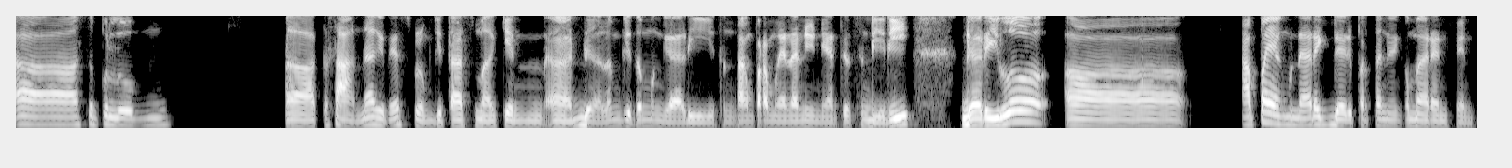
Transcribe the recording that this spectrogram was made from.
uh, sebelum uh, ke sana gitu ya, sebelum kita semakin uh, dalam gitu menggali tentang permainan United sendiri, dari lo uh, apa yang menarik dari pertandingan kemarin, Vin?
